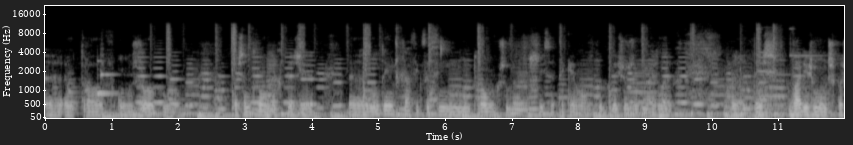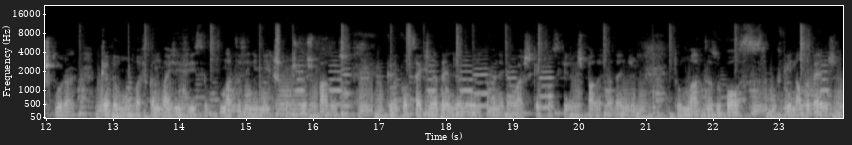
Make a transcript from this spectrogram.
uh, é o Trove, um jogo bastante bom de RPG. Uh, não tem uns gráficos assim muito bons, mas isso até que é bom porque deixa o jogo mais leve. Uh, tens vários mundos para explorar, cada mundo vai ficando mais difícil, matas inimigos com as tuas espadas que consegues na dungeon, a única maneira eu acho que é conseguir as espadas na dungeon. Tu matas o boss no final da dungeon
